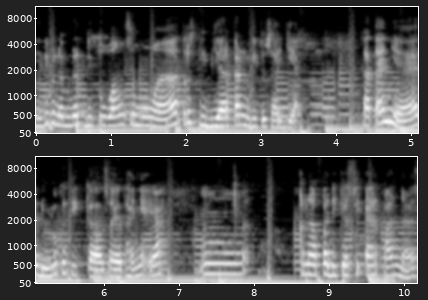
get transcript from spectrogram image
Jadi benar-benar dituang semua, terus dibiarkan begitu saja. Katanya dulu ketika saya tanya ya hmm, kenapa dikasih air panas?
